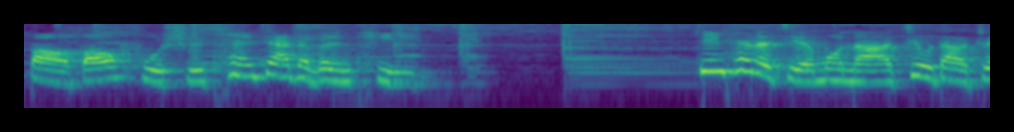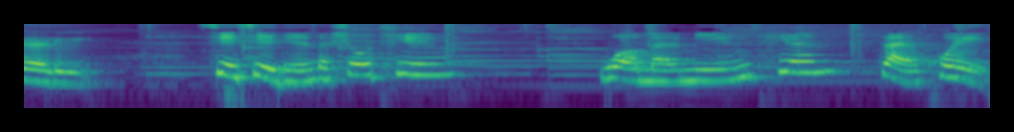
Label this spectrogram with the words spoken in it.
宝宝辅食添加的问题。今天的节目呢，就到这里。谢谢您的收听，我们明天再会。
